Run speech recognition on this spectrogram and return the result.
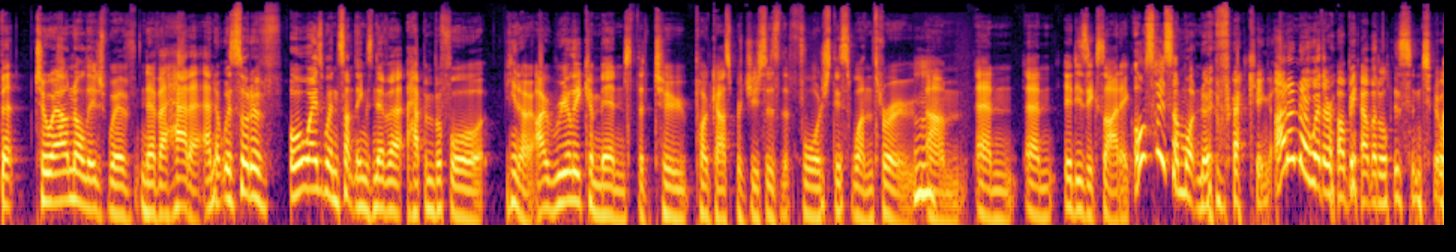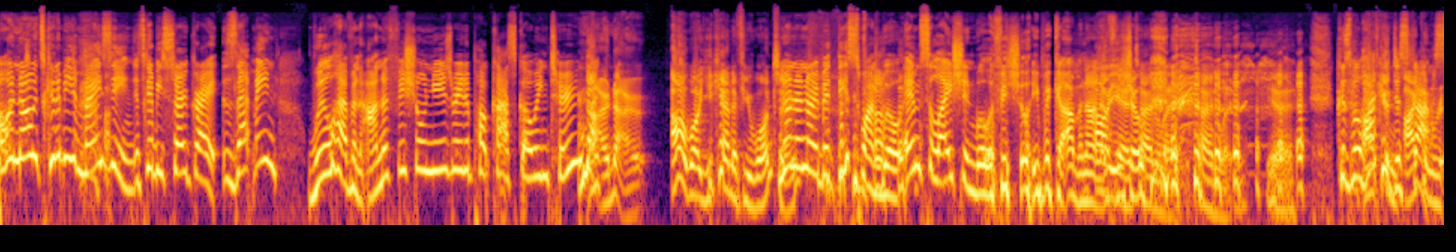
but to our knowledge, we've never had it. And it was sort of always when something's never happened before, you know, I really commend the two podcast producers that forged this one through. Um, and and it is exciting. Also somewhat nerve wracking. I don't know whether I'll be able to listen to it. Oh no, it's going to be amazing. It's going to be so great. Does that mean we'll have an unofficial newsreader podcast going too? No, Like- no. Oh well, you can if you want to. No, no, no, but this one will. Emsolation will officially become an Oh yeah, unofficial. totally, totally. Yeah. Because we'll I have can, to discuss. I can re-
